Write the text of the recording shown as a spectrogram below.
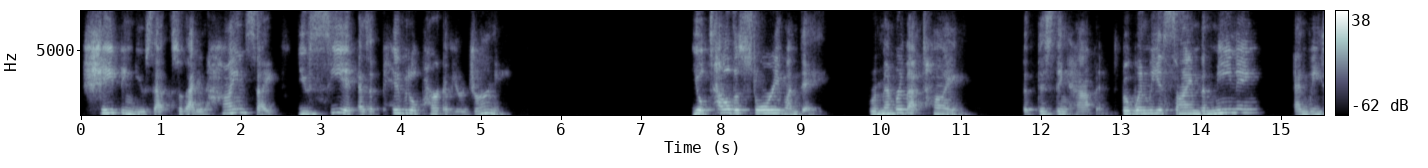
shaping you so that in hindsight, you see it as a pivotal part of your journey? You'll tell the story one day. Remember that time that this thing happened. But when we assign the meaning and we,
